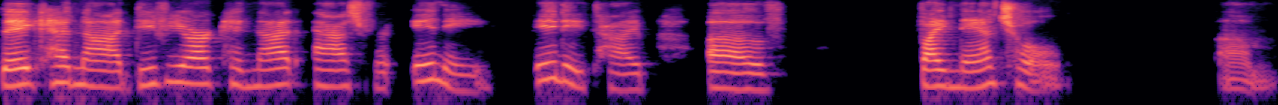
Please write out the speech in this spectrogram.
they cannot, DVR cannot ask for any, any type of financial um,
